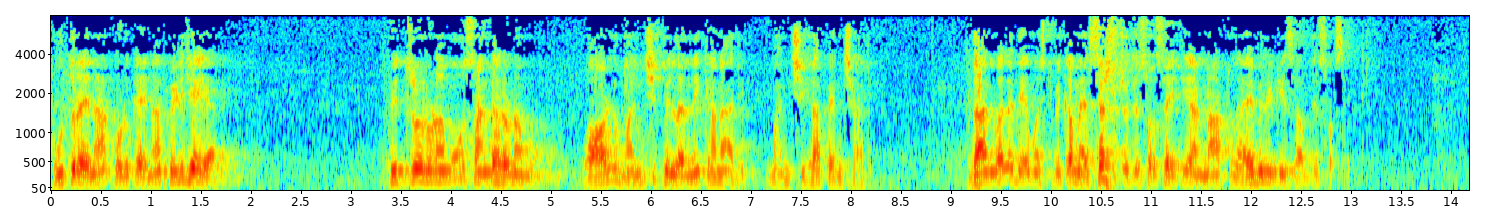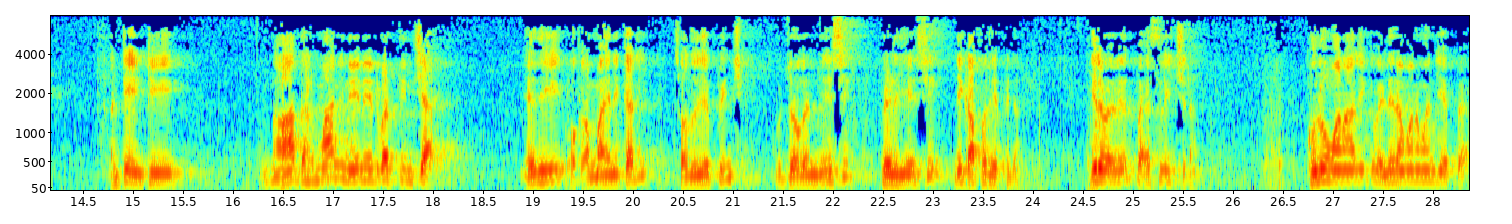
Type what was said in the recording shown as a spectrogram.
కూతురైనా కొడుకైనా పెళ్ళి చేయాలి. పితృరుణము సంఘరుణము వాళ్ళు మంచి పిల్లల్ని కనాలి మంచిగా పెంచాలి. దానివల్ల దే మస్ట్ బికమ్ అసెస్ to the society and not liabilities of the society అంటే ఏంటి? నా ధర్మాన్ని నేను నిర్వర్తించా. ఏది? ఒక అమ్మాయిని కానీ చదువు చెప్పించి ఉద్యోగం చేసి పెళ్ళి చేసి నీకు అప్పచెప్పిన ఇరవై వేలు పైసలు ఇచ్చిన. కులు మనాలికి వెళ్ళి రమణమని చెప్పా.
